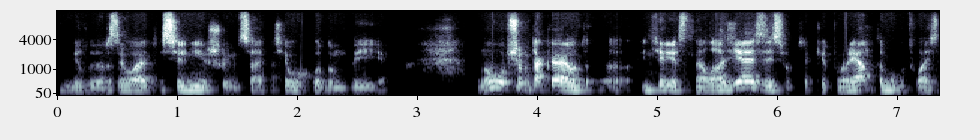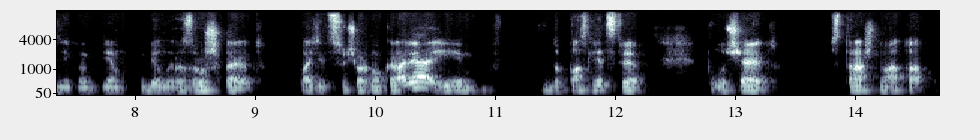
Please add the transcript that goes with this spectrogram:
Белые развивают сильнейшую инициативу ходом de. Ну, в общем, такая вот э, интересная ладья здесь, вот такие варианты могут возникнуть, где белые разрушают позицию черного короля и впоследствии получают страшную атаку.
